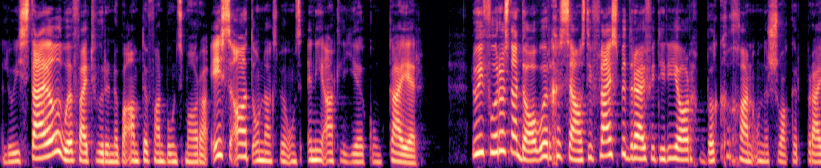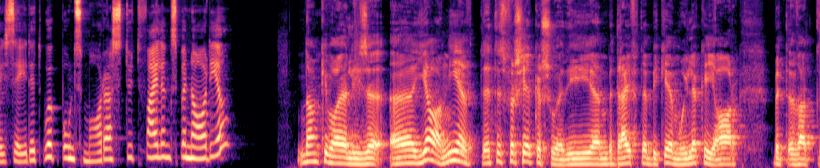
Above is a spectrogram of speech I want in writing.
Louis Styl, hoofuitvoerende beampte van Bonsmara SA, het onlangs by ons in die ateljee kom kuier. Louis, voor ons nou daaroor gesels, die vleisbedryf het hierdie jaar gebuk gegaan onder swakker pryse. Het dit ook Bonsmara stoetveilings benadeel? Dankie baie Elise. Uh ja, nee, dit is verseker so. Die um, bedryf het 'n bietjie 'n moeilike jaar wat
